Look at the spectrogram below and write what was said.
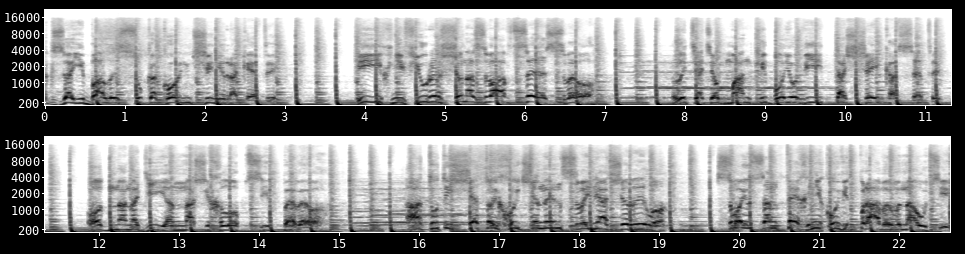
як заїбали, сука, кончені ракети. І їхній фюрер, що назвав це СВО. Летять обманки бойові та ще й касети. Одна надія, наші хлопці ПВО. А тут іще той хуйчинин свиняче рило. Свою сантехніку відправив на утіль.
